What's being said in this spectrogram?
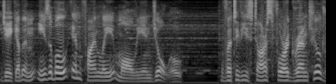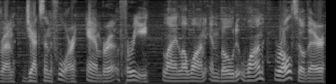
Jacob and Isabel, and finally Molly and Joel. The TV star's four grandchildren, Jackson 4, Ember 3, Lila 1 and Bode 1 were also there.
